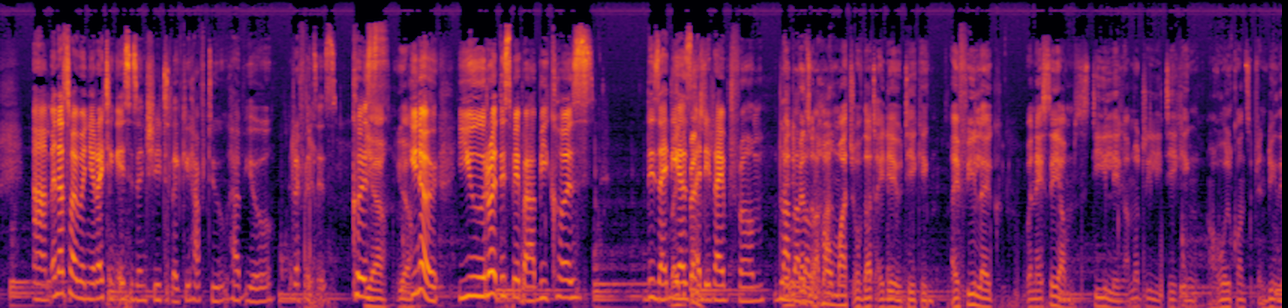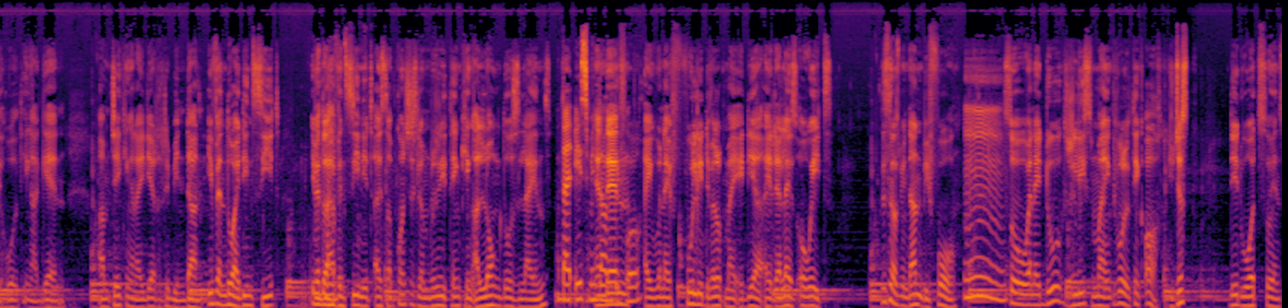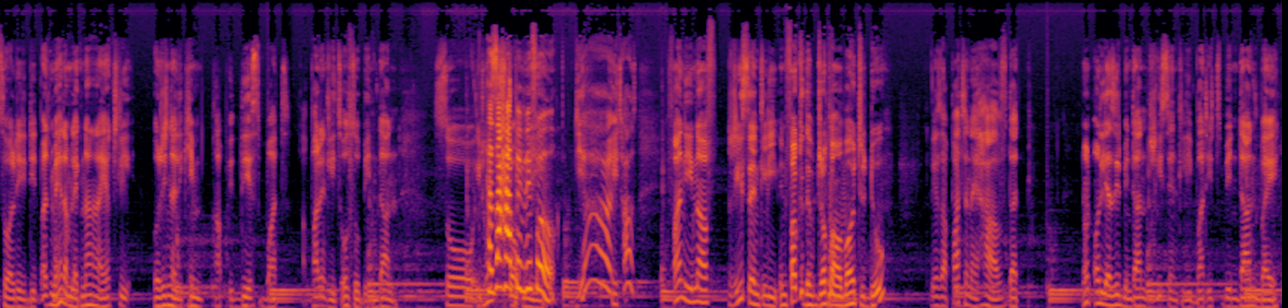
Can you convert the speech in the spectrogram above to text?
um, and that's why when you're writing essays and shit, like you have to have your references because Yeah, yeah. you know you wrote this paper because these ideas are derived from blah it blah blah depends blah. on how blah. much of that idea you're taking. I feel like when I say I'm stealing, I'm not really taking a whole concept and doing the whole thing again. I'm taking an idea that's already been done, even though I didn't see it, even Mm-hmm. though I haven't seen it. I subconsciously I'm really thinking along those lines, That it's been and done then before. I, when I fully develop my idea, I realize, oh wait, this has been done before. Mm. So when I do release mine, people will think, oh, you just did what so and so already did. But in my head, I'm like, no, no, I actually originally came up with this, but apparently it's also been done. So it Has that happened me. before? Yeah, it has. Funny enough, recently, in fact, with the drop I'm about to do, there's a pattern I have that not only has it been done recently, but it's been done by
